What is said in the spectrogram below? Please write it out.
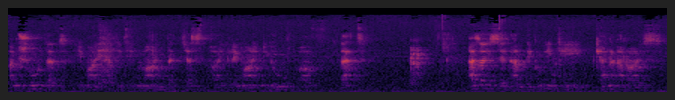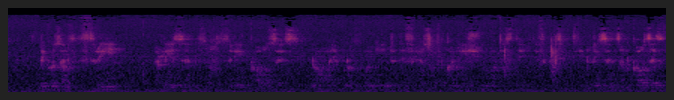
I'm sure that he might have it in mind, but just I remind you of that. As I said, ambiguity can arise because of three reasons or three causes. No, I am not going into the philosophical issue, what is the difference between reasons and causes.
